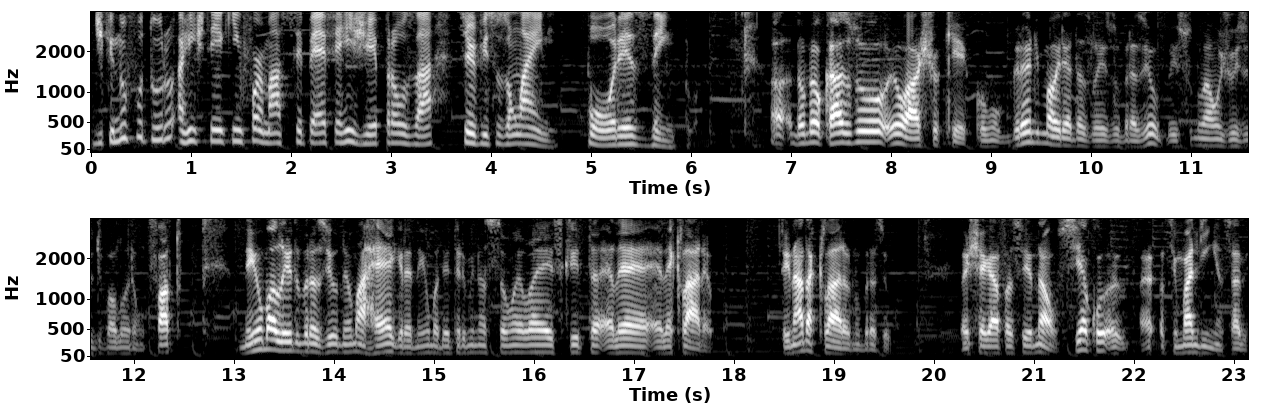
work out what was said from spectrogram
de que no futuro a gente tenha que informar CPF RG para usar serviços online, por exemplo. Ah, No meu caso, eu acho que, como grande maioria das leis do Brasil, isso não é um juízo de valor, é um fato. Nenhuma lei do Brasil, nenhuma regra, nenhuma determinação, ela é escrita, ela é, ela é clara. Tem nada claro no Brasil. Vai chegar e falar assim, não, se aco- assim, uma linha, sabe?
